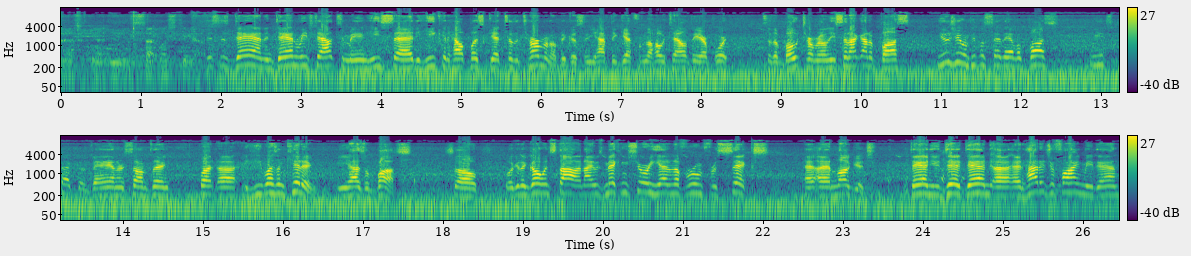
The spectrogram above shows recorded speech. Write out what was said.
Just getting set together. This is Dan, and Dan reached out to me and he said he could help us get to the terminal because you have to get from the hotel at the airport to the boat terminal. He said, I got a bus. Usually, when people say they have a bus, we expect a van or something, but uh, he wasn't kidding. He has a bus. So we're gonna go in style. And I was making sure he had enough room for six and, and luggage. Dan, you did. Dan, uh, and how did you find me, Dan?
